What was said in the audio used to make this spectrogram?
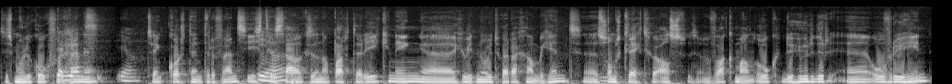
Het is moeilijk ook voor hen. Hè. ja. Het zijn korte interventies, Ja. het is telkens een aparte rekening, eh, je weet nooit waar dat aan begint. Eh, soms krijg je als een vakman ook de huurder eh, over je heen.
